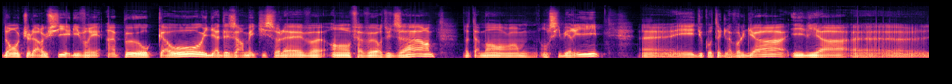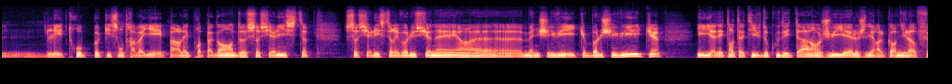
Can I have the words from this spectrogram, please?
Donc la Russie est livrée un peu au chaos. Il y a des armées qui se lèvent en faveur du tsar, notamment en, Sibérie euh, et du côté de la Volga. Il y a euh, les troupes qui sont travaillées par les propagandes socialistes socialistes révolutionnaires, euh, mencheviques, bolcheviques. Il y a des tentatives de coup d'État. En juillet, le général Kornilov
